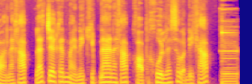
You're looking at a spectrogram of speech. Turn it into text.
ก่อนนะครับ และเจอกันใหม่ในคลิปหน้านะครับ ขอบคุณและสวัสดีครับ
